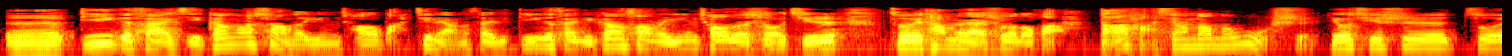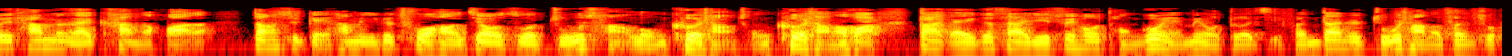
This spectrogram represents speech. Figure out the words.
呃，第一个赛季刚刚上的英超吧，近两个赛季，第一个赛季刚上的英超的时候，其实作为他们来说的话，打法相当的务实，尤其是作为他们来看的话呢，当时给他们一个绰号叫做“主场龙，客场虫”。客场的话，大概一个赛季最后统共也没有得几分，但是主场的分数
